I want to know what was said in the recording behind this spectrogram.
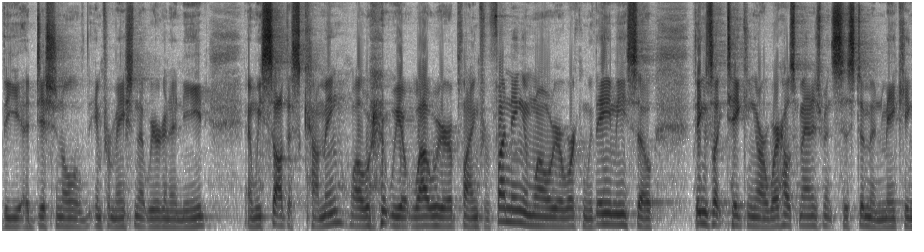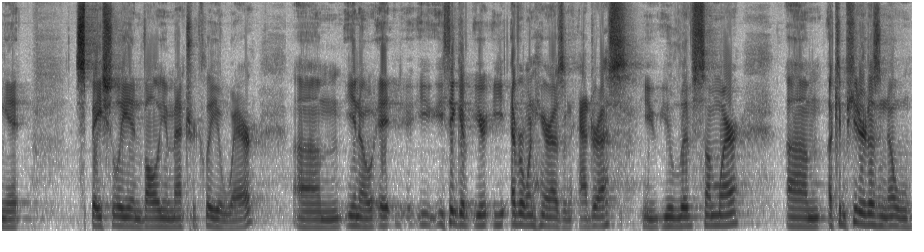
the additional information that we were going to need. And we saw this coming while we, while we were applying for funding and while we were working with Amii. So things like taking our warehouse management system and making it spatially and volumetrically aware. Um, you know, it, you, you, think of everyone here has an address. You, you live somewhere. Um, a computer doesn't know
